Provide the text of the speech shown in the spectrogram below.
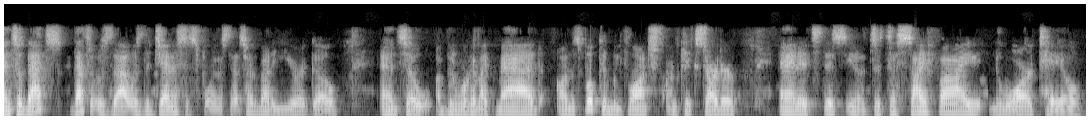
And so that's that's what was that was the genesis for this. That started about a year ago, and so I've been working like mad on this book, and we've launched on Kickstarter. And it's this, you know, it's, it's a sci-fi noir tale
